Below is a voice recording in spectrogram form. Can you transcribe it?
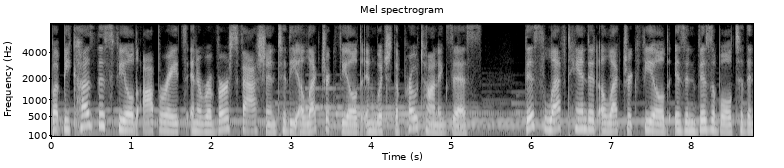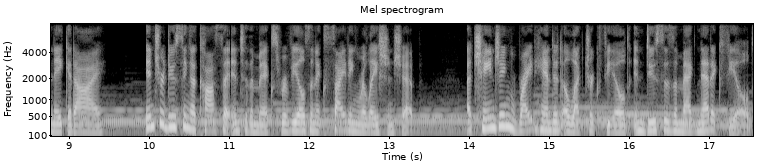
But because this field operates in a reverse fashion to the electric field in which the proton exists, this left-handed electric field is invisible to the naked eye. Introducing Acasa into the mix reveals an exciting relationship. A changing right-handed electric field induces a magnetic field,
